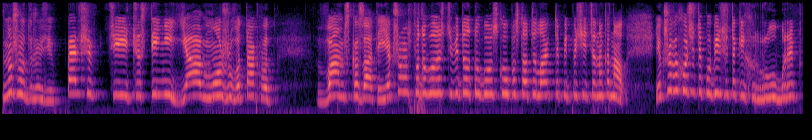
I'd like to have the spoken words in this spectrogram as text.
Ну що, друзі, вперше в цій частині я можу отак от вам сказати. Якщо вам сподобалось це відео, то обов'язково поставте лайк та підпишіться на канал. Якщо ви хочете побільше таких рубрик,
